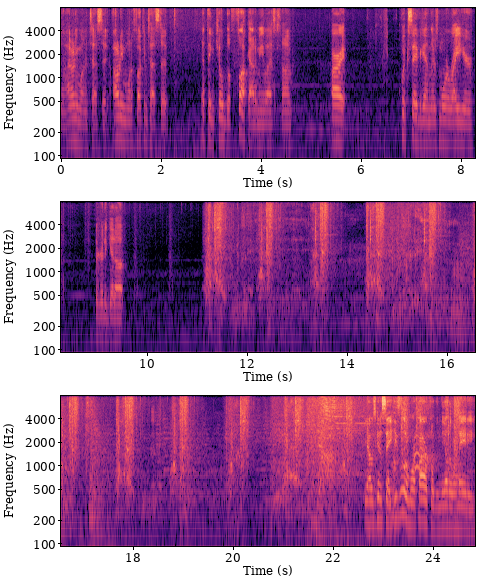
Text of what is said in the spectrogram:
No, I don't even want to test it. I don't even want to fucking test it. That thing killed the fuck out of me last time. Alright. Quick save again. There's more right here. They're gonna get up. Yeah, I was gonna say, he's a little more powerful than the other one, ain't he?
